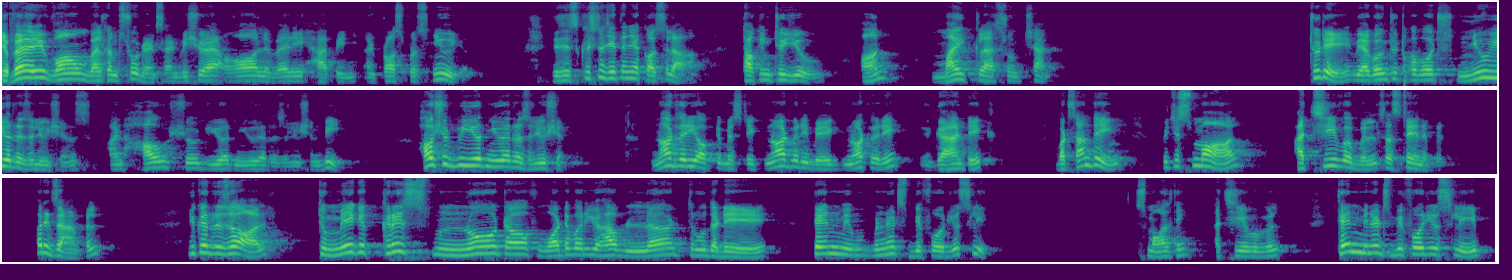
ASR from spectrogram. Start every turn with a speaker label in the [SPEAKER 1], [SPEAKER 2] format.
[SPEAKER 1] A very warm welcome, students, and wish you all a very happy and prosperous new year. This is Krishna Chaitanya Kausala talking to you on my classroom channel. Today, we are going to talk about New Year resolutions and how should your New Year resolution be. How should be your New Year resolution? Not very optimistic, not very big, not very gigantic, but something which is small, achievable, sustainable. For example, you can resolve to make a crisp note of whatever you have learned through the day 10 minutes before you sleep. Small thing, achievable. 10 minutes before you sleep,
